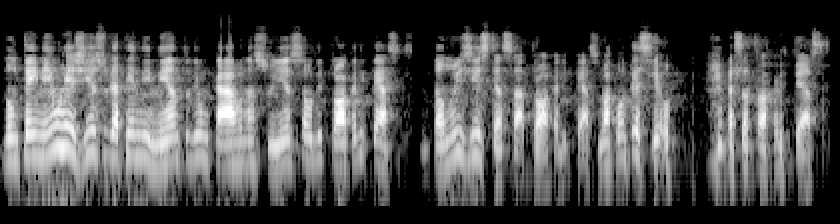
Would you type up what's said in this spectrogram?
não tem nenhum registro de atendimento de um carro na Suíça ou de troca de peças. Então não existe essa troca de peças, não aconteceu essa troca de peças.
